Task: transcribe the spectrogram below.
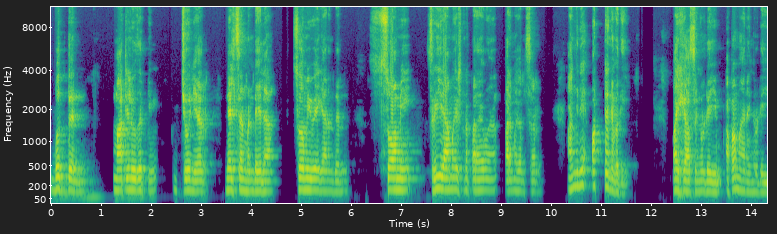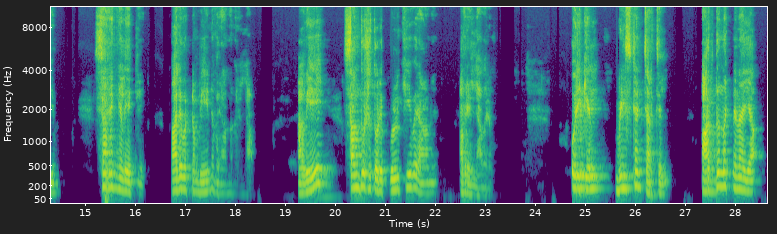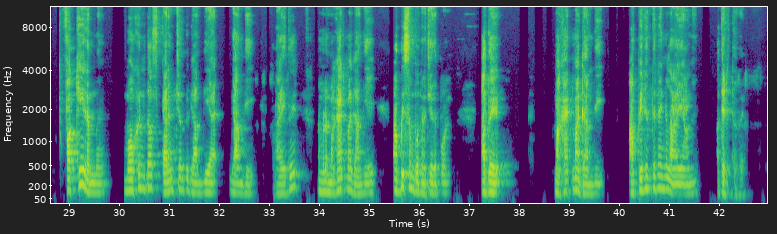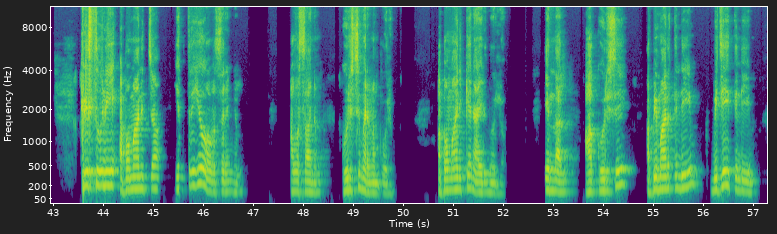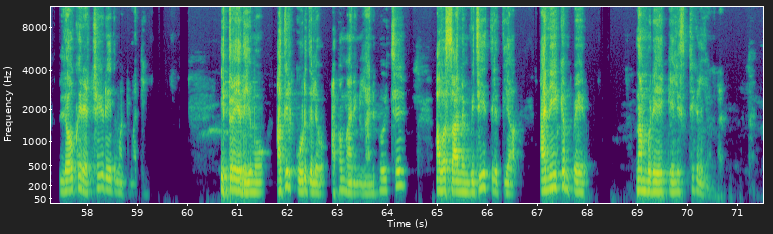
ബുദ്ധൻ Martin Luther King Junior Nelson Mandela Swami വിവേകാനന്ദൻ സ്വാമി ശ്രീരാമകൃഷ്ണ പരമ പരമഹംസർ അങ്ങനെ ഒട്ടനവധി പരിഹാസങ്ങളുടെയും അപമാനങ്ങളുടെയും ശരങ്ങളേറ്റ് പലവട്ടം വീണവരാണവരെല്ലാം അവയെ സന്തോഷത്തോടെ പുൽകിയവരാണ് അവരെല്ലാവരും. ഒരിക്കൽ വിൻസ്റ്റൺ ചർച്ചിൽ അർദ്ധനഗ്നനായ ഫക്കീർ എന്ന് മോഹൻദാസ് കരംചന്ദ് ഗാന്ധിയ ഗാന്ധി അതായത് നമ്മുടെ മഹാത്മാഗാന്ധിയെ അഭിസംബോധന ചെയ്തപ്പോൾ അത് മഹാത്മാഗാന്ധി അഭിനന്ദനങ്ങളായാണ് അതെടുത്തത്. ക്രിസ്തുവിനെ അപമാനിച്ച എത്രയോ അവസരങ്ങൾ അവസാനം കുരിശുമരണം പോലും അപമാനിക്കാനായിരുന്നുവല്ലോ. എന്നാൽ ആ കുരിശ് അഭിമാനത്തിന്റെയും വിജയത്തിന്റെയും ലോകരക്ഷയുടേതുമാക്കി മാറ്റി ഇത്രയധികമോ അതിൽ കൂടുതലോ അപമാനങ്ങൾ അനുഭവിച്ച് അവസാനം വിജയത്തിലെത്തിയ അനേകം പേർ നമ്മുടെ ലിസ്റ്റുകളിലുണ്ട്.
